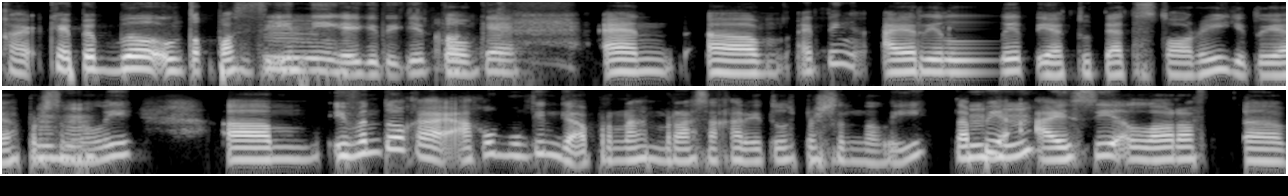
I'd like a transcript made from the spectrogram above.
kayak capable untuk posisi hmm. ini kayak gitu gitu okay. and um, I think I relate ya to that story gitu ya personally mm-hmm. um, even tuh kayak aku mungkin nggak pernah merasakan itu personally tapi mm-hmm. I see a lot of uh,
